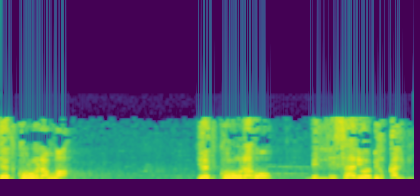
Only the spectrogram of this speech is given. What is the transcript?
يذكرون الله. يذكرونه باللسان وبالقلب.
